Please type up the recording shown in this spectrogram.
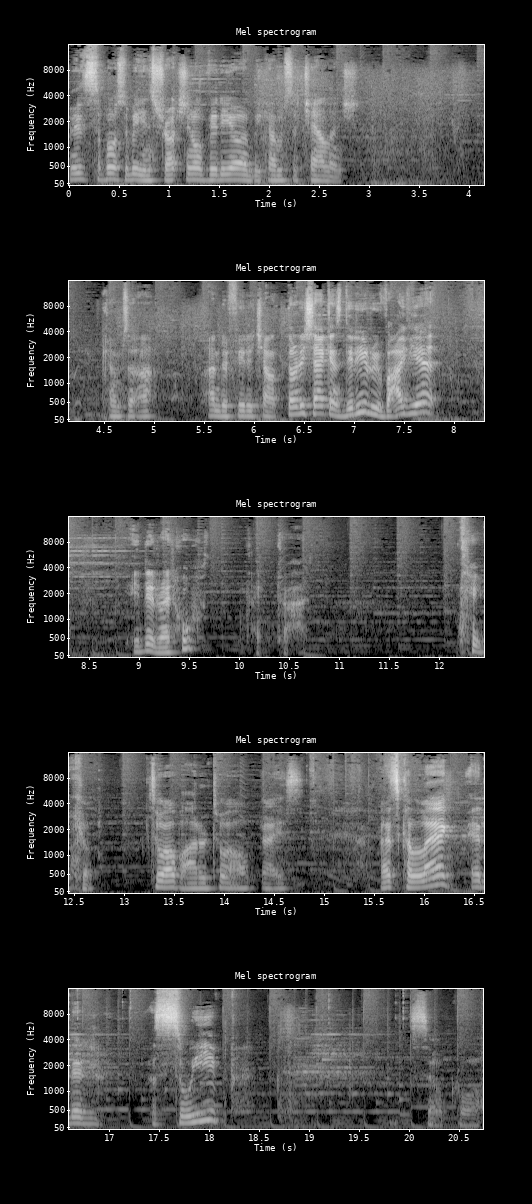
This is supposed to be instructional video and becomes a challenge. Becomes an uh, undefeated challenge. 30 seconds. Did he revive yet? He did, right? Whew. Thank God. There you go. 12 out of 12, guys. Let's collect and then sweep. So cool.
